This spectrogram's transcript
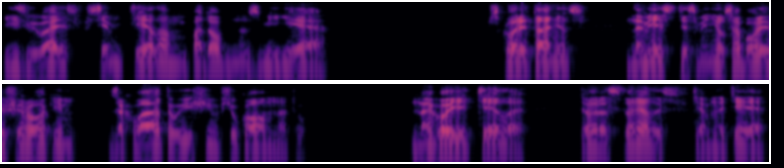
извиваясь всем телом, подобно змее. Вскоре танец на месте сменился более широким, захватывающим всю комнату. Ногое тело то растворялось в темноте,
